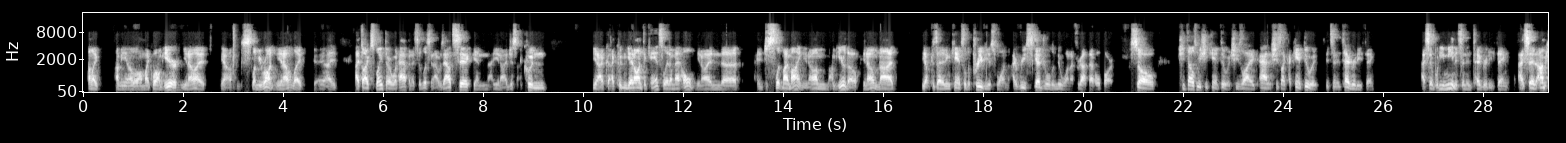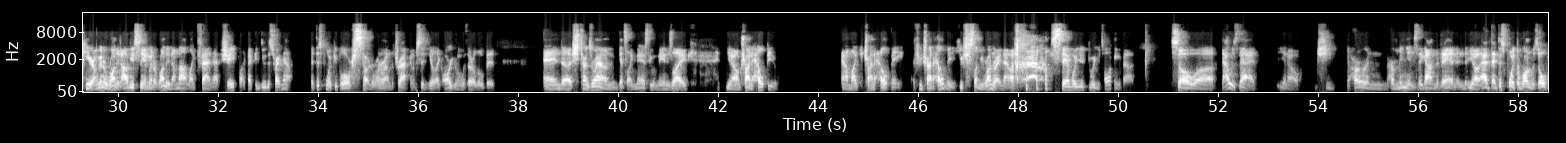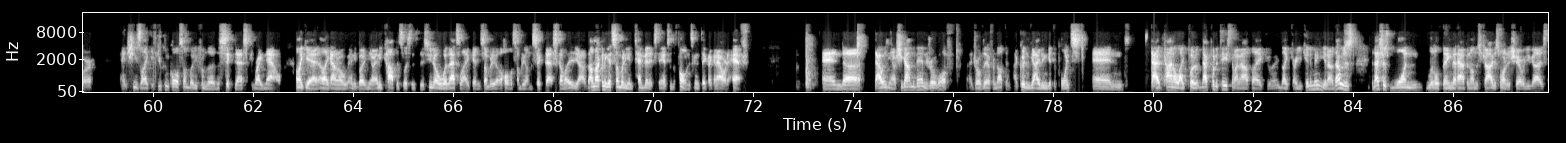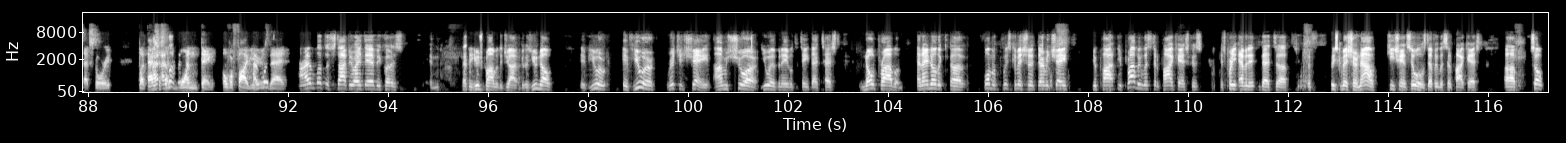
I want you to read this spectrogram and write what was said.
I'm like, I mean, I'm like, well, I'm here, you know, I, you know, just let me run, you know, like I, I thought I explained to her what happened. I said, listen, I was out sick and, you know, I just, I couldn't, you know, I, I couldn't get on to cancel it. I'm at home, you know, and, uh, it just slipped my mind, you know, I'm, I'm here though, you know, I'm not, you know, cause I didn't cancel the previous one. I rescheduled a new one. I forgot that whole part. So she tells me she can't do it. She's like, and she's like, I can't do it. It's an integrity thing. I said, What do you mean it's an integrity thing? I said, I'm here. I'm going to run it. Obviously, I'm going to run it. I'm not like fat and out of shape. Like I can do this right now. At this point, people already starting to run around the track, and I'm sitting here like arguing with her a little bit. And uh, she turns around, gets like nasty with me, and is like, You know, I'm trying to help you. And I'm like, You're trying to help me? If you're trying to help me, you just let me run right now. I don't understand what you're, what you're talking about. So uh, that was that. You know, she her and her minions they got in the van and you know at, at this point the run was over and she's like if you can call somebody from the the sick desk right now i'm like yeah like i don't know anybody you know any cop that's listening to this you know what that's like getting somebody a hold of somebody on the sick desk i'm like yeah i'm not going to get somebody in 10 minutes to answer the phone it's going to take like an hour and a half and uh, that was you know she got in the van and drove off i drove there for nothing i couldn't i didn't get the points and that kind of like put that put a taste in my mouth. Like, like, are you kidding me? You know, that was just that's just one little thing that happened on this job. I just wanted to share with you guys that story. But that's just I, I like one thing over five years love, that I'd love to stop you right there because and that's a huge problem with the job because you know if you were if you were Richard Shea, I'm sure you would have been able to take that test no problem. And I know the uh, former police commissioner Dermot Shea you po- you probably listen to the podcast because it's pretty evident that uh, the police commissioner now, Keechant Sewell, is definitely listening to the podcast. Uh, so,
